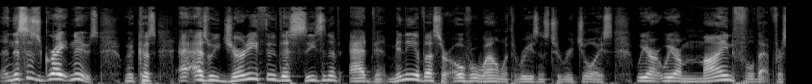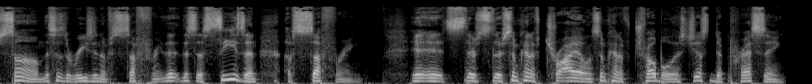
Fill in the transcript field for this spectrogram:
And this is great news because as we journey through this season of Advent, many of us are overwhelmed with reasons to rejoice. We are, we are mindful that for some, this is a reason of suffering. This is a season of suffering. It's, there's, there's some kind of trial and some kind of trouble. It's just depressing.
